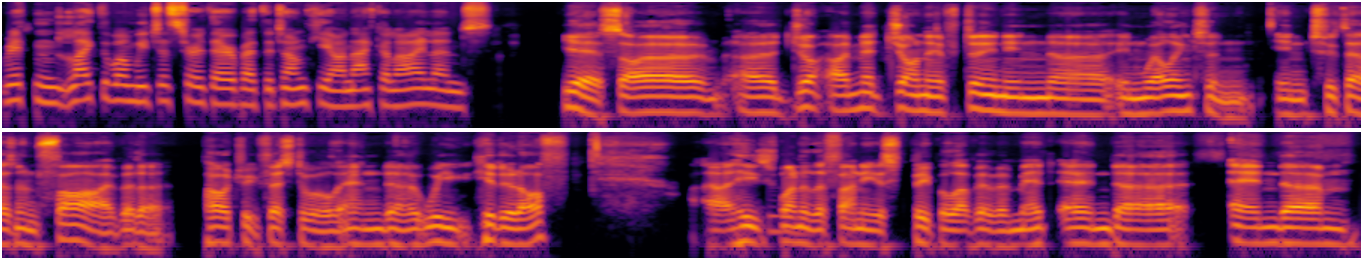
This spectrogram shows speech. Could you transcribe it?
written like the one we just heard there about the donkey on Achill Island. Yes, uh, uh, John, I met John F. Deane in uh, in Wellington in 2005 at a poetry festival, and uh, we hit it off. Uh, he's mm-hmm. one of the funniest people I've ever met, and and um,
